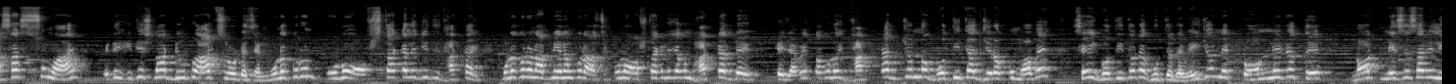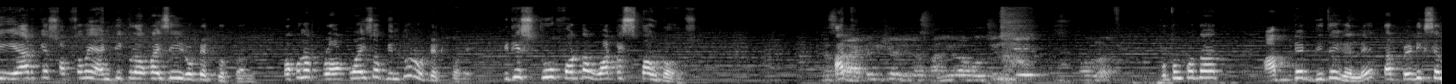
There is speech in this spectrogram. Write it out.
আসার সময় এটি it is not due to earth's rotation মনে করুন কোনো অবস্টাকালে যদি ধাক্কা মনে করুন আপনি এরকম করে আসে কোনো অবস্টাকালে যখন ধাক্কা দেখে যাবে তখন ওই ধাক্কার জন্য গতিটা যেরকম হবে সেই গতিটা ঘুরতে দেবে। এই জন্যে টর্নেডোতে নট নেসেসারিলি এয়ারকে সবসময় অ্যান্টি ক্লকওয়াইজেই রোটেট করতে হবে। কখনো ক্লকওয়াইজও কিন্তু রোটেট করে। It is true for the water spout also sir, একটা বিষয় যেটা স্থানীয়রা বলছেন যে প্রথম কথা আপডেট দিতে গেলে তার প্রেডিকশন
